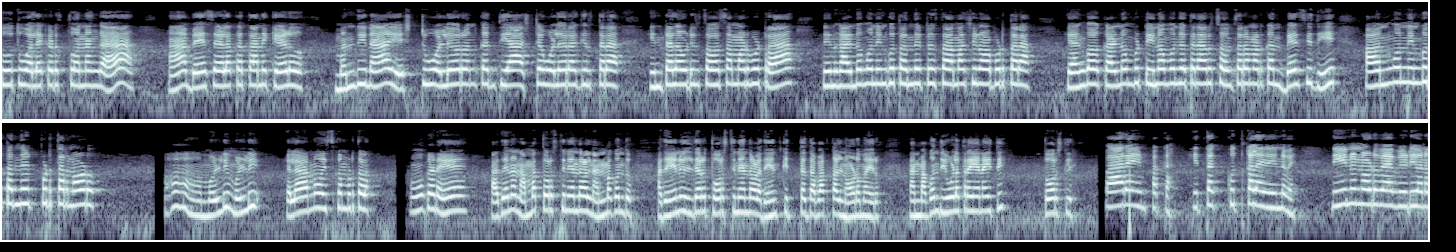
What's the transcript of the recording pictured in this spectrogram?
ತೂತು ಒಲೆ ಕಡಿಸ್ತು ಅನ್ನಂಗ ಹಾ ಬೇಸ ಹೇಳಕತ್ತಾನೆ ಕೇಳು. ಮಂದಿನ ಎಷ್ಟು ಒಳ್ಳೆಯವ್ರು ಅನ್ಕಂತೀಯ ಅಷ್ಟೇ ಒಳ್ಳೆಯವರಾಗಿರ್ತಾರ. ಇಂಥಲ್ಲ ಹುಡುಗ ಸಹವಾಸ ಮಾಡ್ಬಿಟ್ರ? ನಿನ್ ಗಂಡಂಗು ನಿನ್ಗೂ ತಂದಿಟ್ಟು ಸಾಮಾಸಿ ಮಾಡ್ಬಿಡ್ತಾರ ಹೆಂಗೋ ಕಣ್ಣಂಬಿಟ್ಟು ಇನ್ನೊಂದು ಮುಂದೆ ತರ ಸಂಸಾರ ಮಾಡ್ಕೊಂಡು ಬೇಸಿದಿ ಅವನ್ಗೂ ನಿನ್ಗೂ ತಂದಿಟ್ಬಿಡ್ತಾರ ನೋಡು. ಹಾ ಮಳ್ಳಿ ಮಳ್ಳಿ. ಎಲ್ಲಾರನ್ನೂ ಇಸ್ಕೊಂಡ್ಬಿಡ್ತಾಳ. ಹ್ಞೂ ಕಡೆ ಅದೇನೋ ನಮ್ಮ ತೋರಿಸ್ತೀನಿ ಅಂದಳು ನನ್ನ ಮಗಂದು. ಅದೇನು ಇಲ್ದಾರ ತೋರಿಸ್ತೀನಿ ಅಂದಳು ಅದೇನು ಕಿತ್ತ ದಬಾಕ್ತಾಳೆ ನೋಡು ಮೈರು ನನ್ನ ಮಗಂದು ಇವಳ ಹತ್ರ ಏನೈತಿ? ತೋರಿಸ್ಲಿ. ಬಾರೆ ಪಕ್ಕ ಇತ್ತ ಕುತ್ಕಳೆ ನೀನು ನೀನು ನೋಡುವೆ ವಿಡಿಯೋನ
